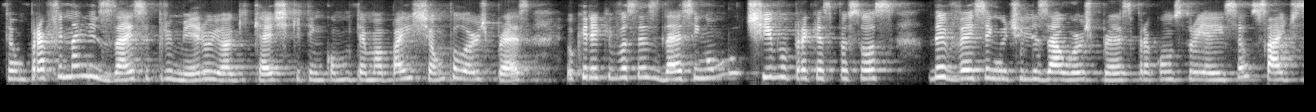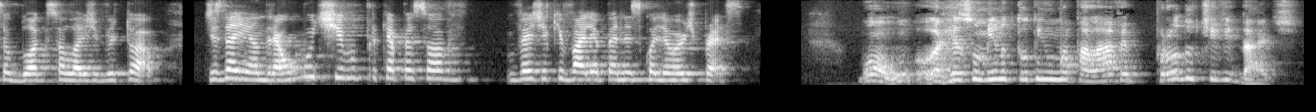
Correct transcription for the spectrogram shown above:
Então, para finalizar esse primeiro YogiCast que tem como tema paixão pelo WordPress, eu queria que vocês dessem um motivo para que as pessoas devessem utilizar o WordPress para construir aí seu site, seu blog, sua loja virtual. Diz aí, André, um motivo para que a pessoa veja que vale a pena escolher o WordPress. Bom, resumindo tudo em uma palavra, é produtividade.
